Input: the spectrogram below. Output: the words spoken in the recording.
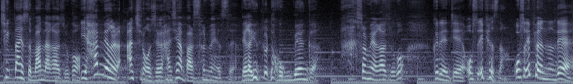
식당에서 만나가지고 이 한 명을 앉혀놓고 제가 한 시간 반 설명했어요. 내가 6개월 동안 공부한 거 막 설명해가지고 그래 이제 옷을 입혔어. 옷을 입혔는데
